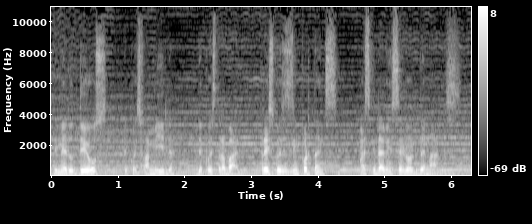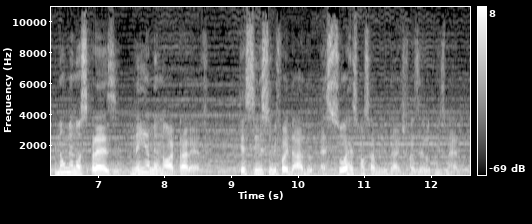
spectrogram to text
Primeiro Deus, depois família, depois trabalho. Três coisas importantes, mas que devem ser ordenadas. E não menospreze nem a menor tarefa, porque se isso lhe foi dado, é sua responsabilidade fazê-lo com esmero.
